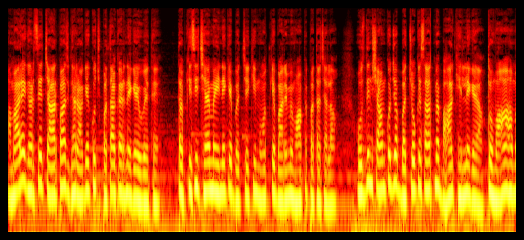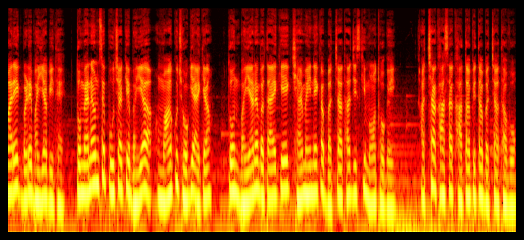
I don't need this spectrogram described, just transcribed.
हमारे घर से चार पाँच घर आगे कुछ पता करने गए हुए थे। तब किसी छह महीने के बच्चे की मौत के बारे में वहाँ पे पता चला। उस दिन शाम को जब बच्चों के साथ मैं बाहर खेलने गया तो वहाँ हमारे एक बड़े भैया भी थे। तो मैंने उनसे पूछा कि, भैया, वहाँ कुछ हो गया है क्या? तो उन भैया ने बताया कि एक छह महीने का बच्चा था जिसकी मौत हो गई। अच्छा खासा खाता पीता बच्चा था वो।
